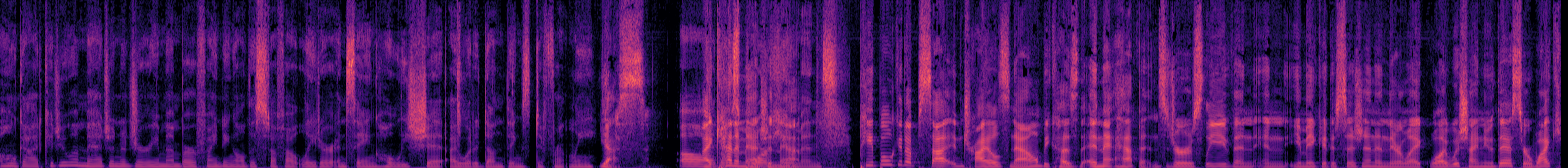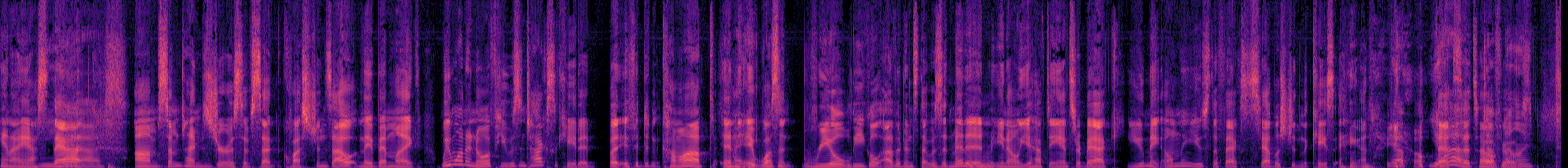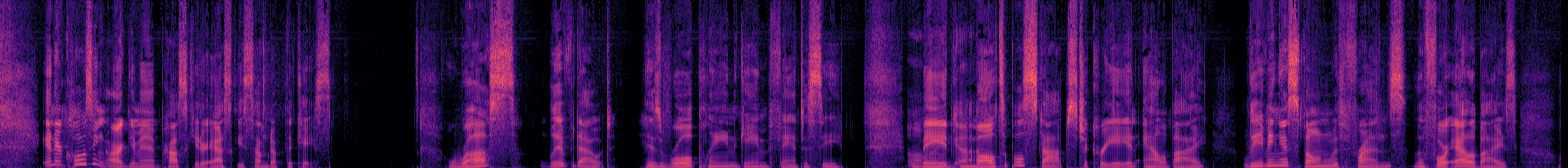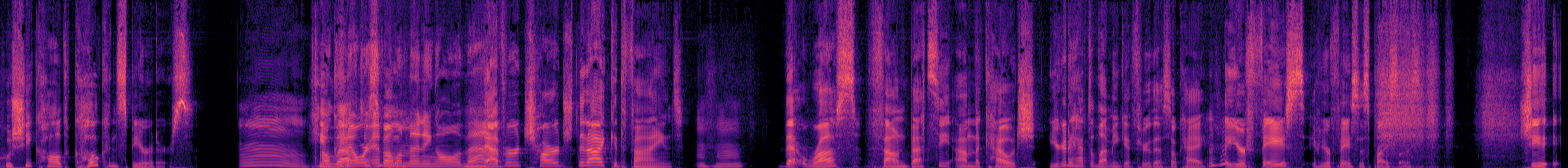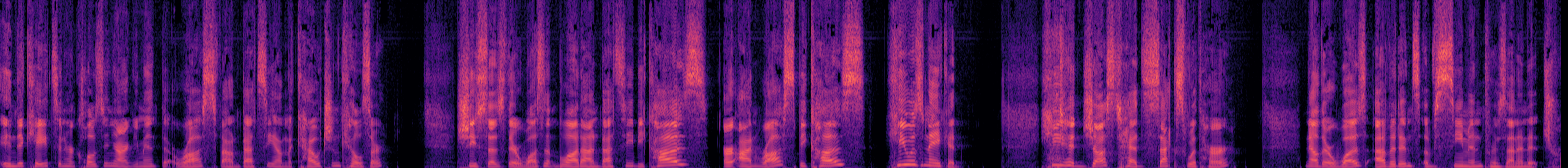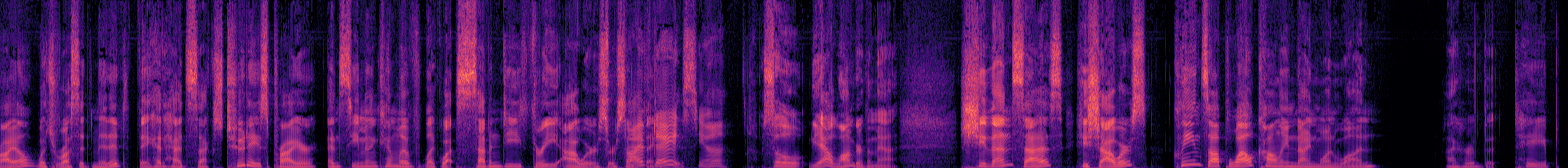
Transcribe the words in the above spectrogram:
Oh God, could you imagine a jury member finding all this stuff out later and saying, "Holy shit, I would have done things differently." Yes. Oh, I can imagine that. humans. people get upset in trials now because and that happens jurors leave and and you make a decision and they're like well i wish i knew this or why can't i ask that Yes. um, sometimes jurors have sent questions out and they've been like we want to know if he was intoxicated but if it didn't come up and I- it wasn't real legal evidence that was admitted Mhm. you know you have to answer back you may only use the facts established in the case at hand You Yep. know, Yeah, that's, that's how definitely. it goes in her closing argument prosecutor askey summed up the case russ lived out his role-playing game fantasy Oh made multiple stops to create an alibi, leaving his phone with friends, the four alibis, who she called co-conspirators. Mm. He okay, left now we're his phone implementing all of that. Never charged that I could find Mm-hmm. that Russ found Betsy on the couch. You're gonna have to let me get through this, okay? Mm-hmm. Your face, your face is priceless. She indicates in her closing argument that Russ found Betsy on the couch and kills her. She says there wasn't blood on Betsy because, or on Russ because he was naked. He had just had sex with her. Now, there was evidence of semen presented at trial, which Russ admitted they had had sex two days prior, and semen can live like what, 73 hours or something. Five days. Yeah. So, yeah, longer than that. She then says he showers, cleans up while calling 911. I heard the tape.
